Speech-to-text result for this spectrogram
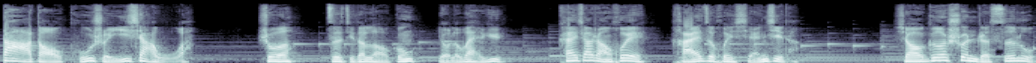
大倒苦水一下午啊，说自己的老公有了外遇，开家长会孩子会嫌弃他。小哥顺着思路，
